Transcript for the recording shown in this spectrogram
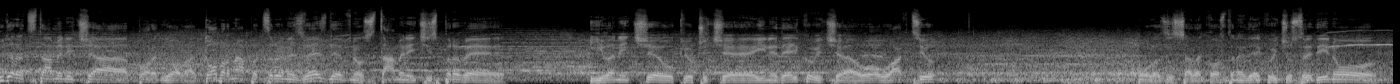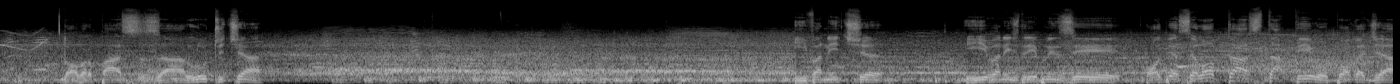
Udarac Stamenića pored gola. Dobar napad Crvene zvezde. Stamenić iz prve. Ivanić uključit će i Nedeljkovića u ovu akciju. Ulazi sada Kosta Nedeljković u sredinu. Dobar pas za Lučića. Ivanić Ivanić driblinzi odbija se lopta stativu pogađa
